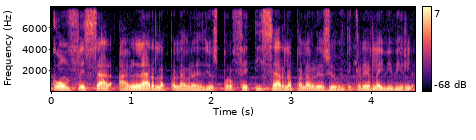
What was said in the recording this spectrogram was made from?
confesar, hablar la palabra de Dios, profetizar la palabra de Dios y obviamente creerla y vivirla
